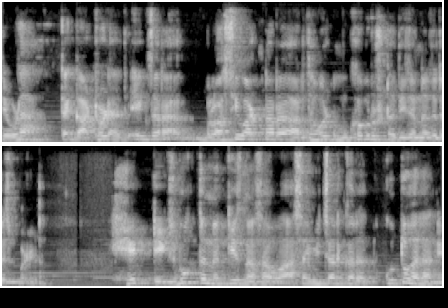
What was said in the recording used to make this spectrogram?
तेवढा त्या गाठोड्यात एक जरा ग्लॉसी वाटणारं अर्धवट मुखपृष्ठ तिच्या नजरेस पडलं. हे टेक्स्टबुक तर नक्कीच नसावं असा विचार करत कुतूहलाने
